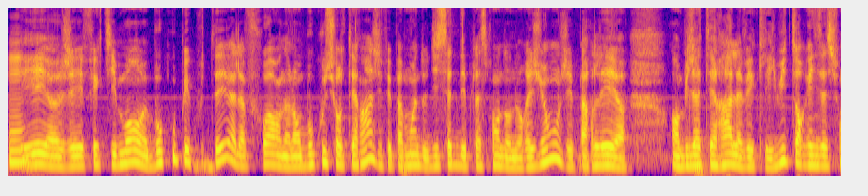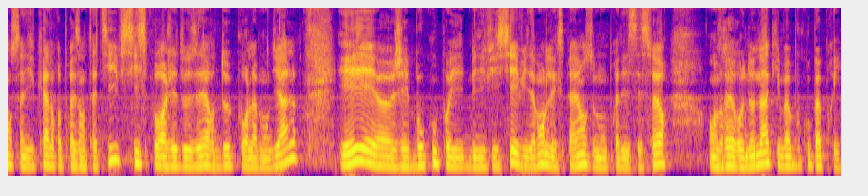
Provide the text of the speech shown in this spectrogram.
mmh. et euh, j'ai effectivement beaucoup écouté, à la fois en allant beaucoup sur le terrain. J'ai fait pas moins de 17 déplacements dans nos régions. J'ai parlé euh, en bilatéral avec les 8 organisations syndicales représentatives, 6 pour AG2R, 2 pour la mondiale. Et euh, j'ai beaucoup bénéficié évidemment de l'expérience de mon prédécesseur, André Renona, qui m'a beaucoup appris.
